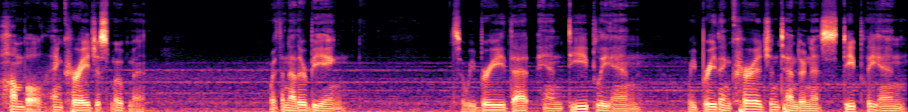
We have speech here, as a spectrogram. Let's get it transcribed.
humble, and courageous movement with another being. So we breathe that in deeply in. We breathe in courage and tenderness deeply in.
